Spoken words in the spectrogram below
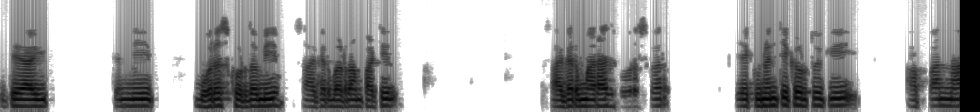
तिथे आई- त्यांनी भोरस खुर्द मी सागर बलराम पाटील सागर महाराज भोरसकर एक विनंती करतो की आप्पांना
